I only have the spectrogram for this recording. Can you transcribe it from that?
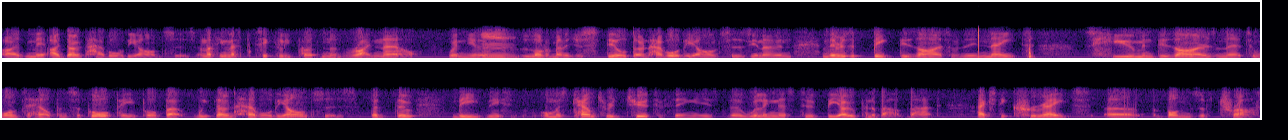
I admit I don't have all the answers, and I think that's particularly pertinent right now when you know mm. a lot of managers still don't have all the answers, you know, and, and there is a big desire, sort of an innate human desire, isn't there, to want to help and support people, but we don't have all the answers. But the the the almost counterintuitive thing is the willingness to be open about that actually creates uh, bonds of trust.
